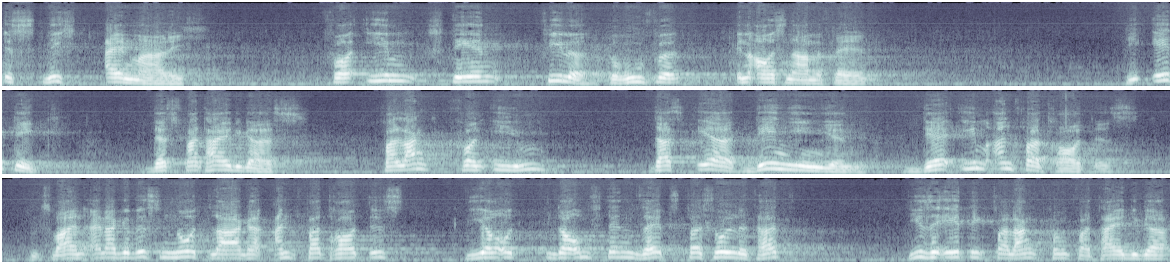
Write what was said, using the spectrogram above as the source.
ist nicht einmalig. Vor ihm stehen viele Berufe in Ausnahmefällen. Die Ethik des Verteidigers verlangt von ihm, dass er denjenigen, der ihm anvertraut ist, und zwar in einer gewissen Notlage anvertraut ist, die er unter Umständen selbst verschuldet hat, diese Ethik verlangt vom Verteidiger,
